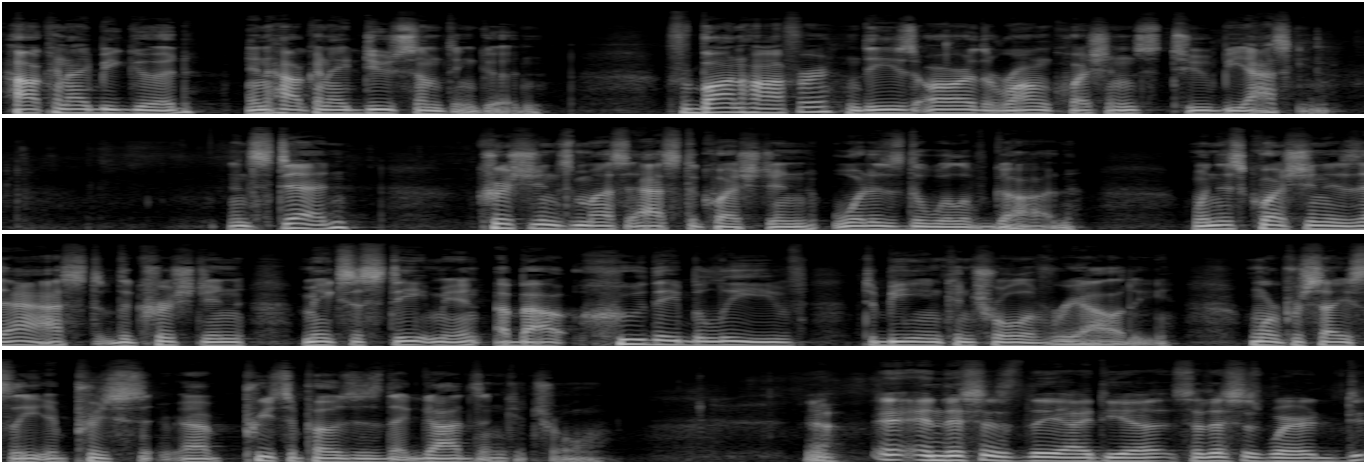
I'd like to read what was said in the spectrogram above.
how can I be good and how can I do something good? For Bonhoeffer, these are the wrong questions to be asking. Instead, Christians must ask the question, What is the will of God? When this question is asked, the Christian makes a statement about who they believe to be in control of reality. More precisely, it pres- uh, presupposes that God's in control. Yeah, and, and this is the idea. So this is where D-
